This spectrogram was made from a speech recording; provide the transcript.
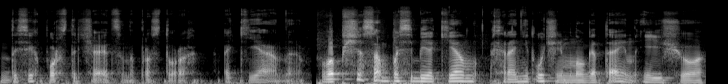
до сих пор встречаются на просторах океана. Вообще, сам по себе океан хранит очень много тайн, и еще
